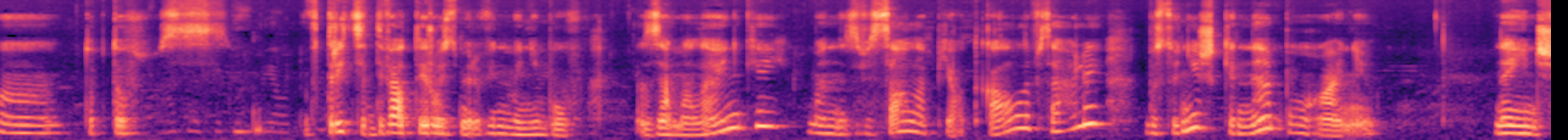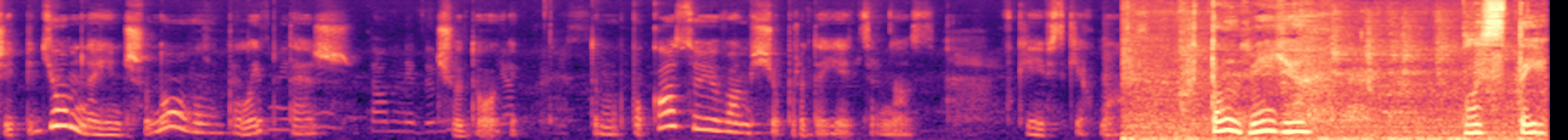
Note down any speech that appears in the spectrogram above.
Е, Тобто, в 39 розмір він мені був замаленький, в мене звісала п'ятка, але взагалі босоніжки непогані. На інший підйом, на іншу ногу були б теж чудові. Тому показую вам, що продається в нас в київських магазинах. Хто вміє плести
